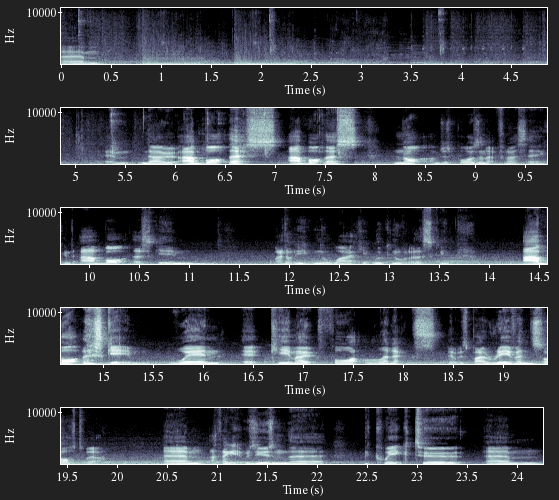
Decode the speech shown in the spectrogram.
Um. Um, now I bought this. I bought this. Not. I'm just pausing it for a second. I bought this game. I don't even know why I keep looking over at the screen. I bought this game when it came out for Linux. It was by Raven Software. Um, I think it was using the, the Quake 2, um,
